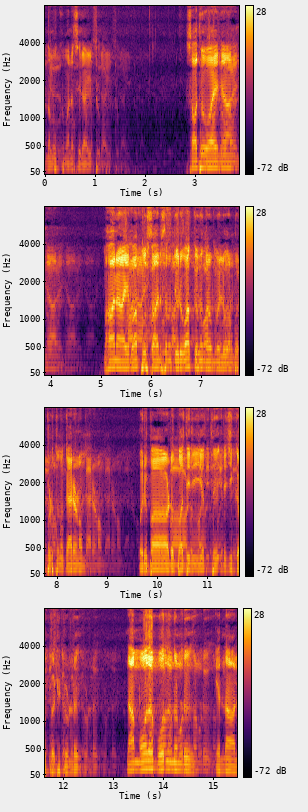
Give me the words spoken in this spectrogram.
നമുക്ക് മനസ്സിലായിട്ടുണ്ട്. സാധുവായ ഞാൻ മഹാനായ ബാപ്പുസ്ഥാനെ സംബന്ധിച്ച് ഒരു വാക്ക് നിങ്ങൾ മുമ്പിൽ ഓർമ്മപ്പെടുത്തുന്നു. കാരണം ഒരുപാട് ബദിരിയത്ത് രചിക്കപ്പെട്ടിട്ടുണ്ട്. നാം മോദം ഓതുന്നുണ്ട്. എന്നാൽ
